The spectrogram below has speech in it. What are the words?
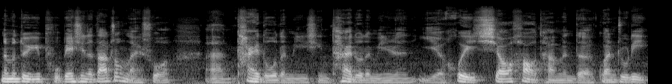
那么对于普遍性的大众来说，嗯，太多的明星、太多的名人也会消耗他们的关注力，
